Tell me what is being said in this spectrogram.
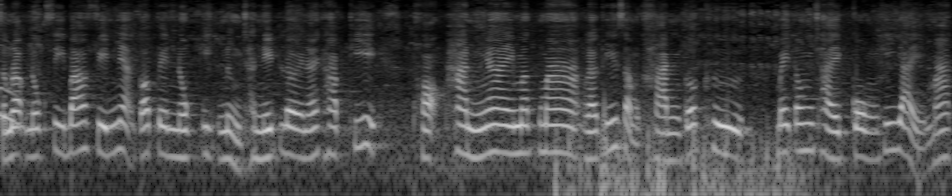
สำหรับนกซีบ้าฟินเนี่ยก็เป็นนกอีกหนึ่งชนิดเลยนะครับ ที่เพาะพันธุ์ง่ายมากๆ แล้วที่สำคัญก็คือไม่ต้องใช้กรงที่ใหญ่มาก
